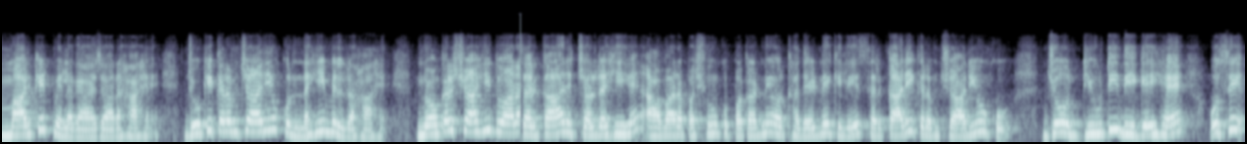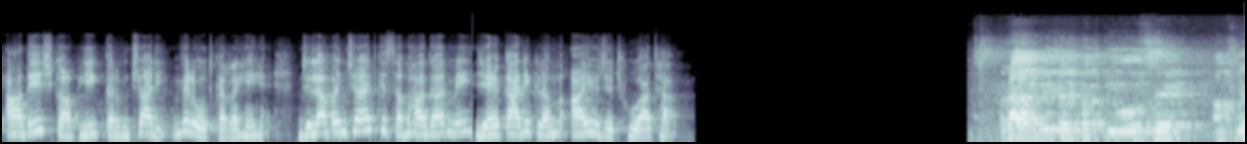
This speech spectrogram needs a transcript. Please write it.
मार्केट में लगाया जा रहा है, जो कि कर्मचारियों को नहीं मिल रहा है। नौकरशाही द्वारा सरकार चल रही है, आवारा पशुओं को पकड़ने और खदेड़ने के लिए सरकारी कर्मचारियों को जो ड्यूटी दी गई है, उसे आदेश का भी कर्मचारी विरोध कर रहे हैं। जिला पंचायत के सभागार में यह कार्यक्रम आयोजित हुआ था। राजगीर जनपद की ओर से अपने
